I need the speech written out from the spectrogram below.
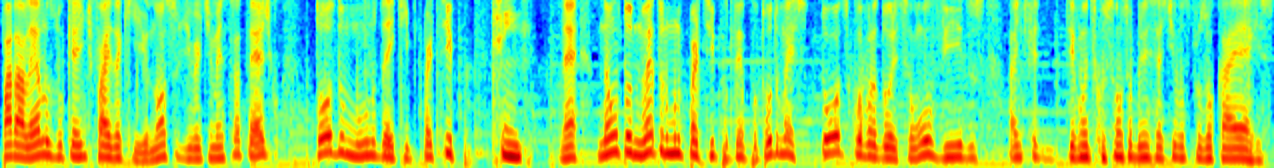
paralelos do que a gente faz aqui. O nosso divertimento estratégico, todo mundo da equipe participa. Sim. Né? Não, todo, não é todo mundo que participa o tempo todo, mas todos os colaboradores são ouvidos. A gente fe- teve uma discussão sobre iniciativas para os OKRs.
